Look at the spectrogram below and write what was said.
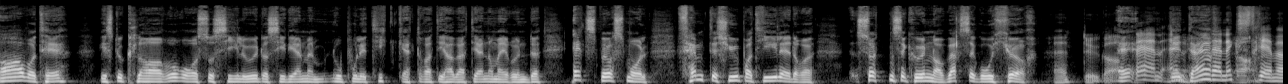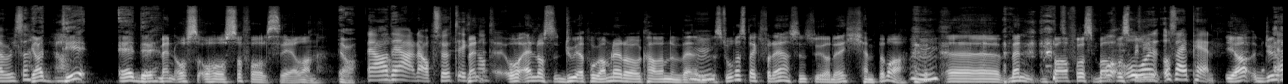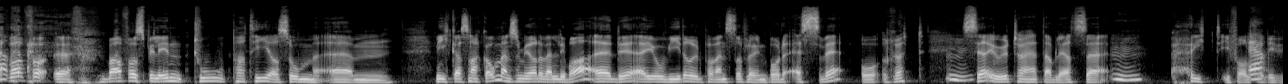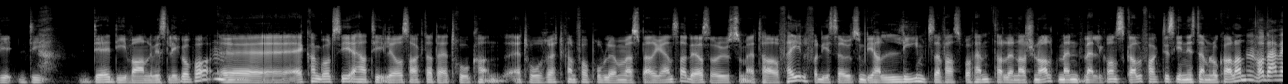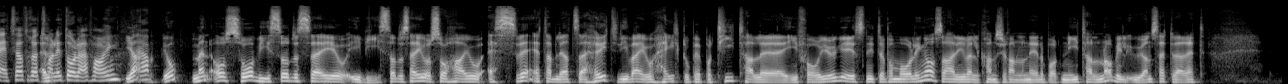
av og til hvis du klarer å sile ut og sitte igjen med noe politikk etter at de har vært gjennom ei runde. Ett spørsmål, fem til sju partiledere, 17 sekunder, vær så god, kjør. Er du gal? Eh, Det er en, det en, der- det er en ekstremøvelse. Ja, det er det. Men også, og også for seerne. Ja. Ja, det er det absolutt. ikke Men, sant? og ellers, Du er programleder, Karen. Mm. Stor respekt for det. Jeg syns du gjør det kjempebra. Eh, men bare for, bare Og, for å spille inn og så er jeg pen. Ja, du, bare for, uh, bare for å spille inn to partier som um, vi ikke har snakka om, men som gjør det veldig bra. Uh, det er jo videre ut på venstrefløyen. Både SV og Rødt ser jo ut til å ha etablert seg høyt i forhold Ja. til de, de, det de vanligvis ligger på. Eh, jeg kan godt si, jeg har tidligere sagt at jeg tror, kan, jeg tror Rødt kan få problemer med sperregrensa. Det ser ut som jeg tar feil, for de ser ut som de har limt seg fast på femtallet nasjonalt, men velgerne skal faktisk inn i stemmelokalene. Og der vet vi at Rødt har litt dårlig erfaring. Ja, jo, men og så viser det seg jo, viser det seg jo, så har jo SV etablert seg høyt. De var jo helt oppe på titallet i forrige uke i snittet på målinger, så har de vel kanskje ramlet ned på et nitall nå. Vil uansett være et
